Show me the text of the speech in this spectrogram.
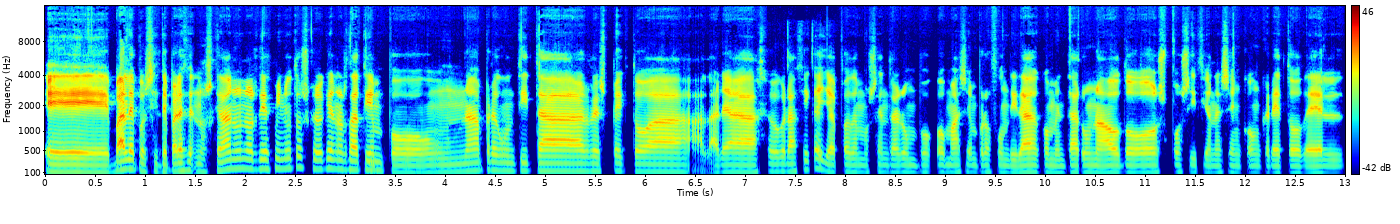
Eh, vale, pues si te parece, nos quedan unos 10 minutos, creo que nos da tiempo una preguntita respecto al área geográfica y ya podemos entrar un poco más en profundidad, comentar una o dos posiciones en concreto del,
